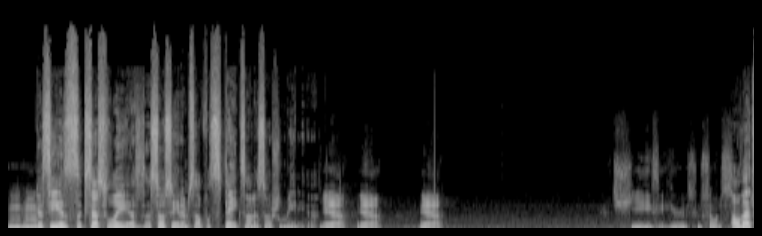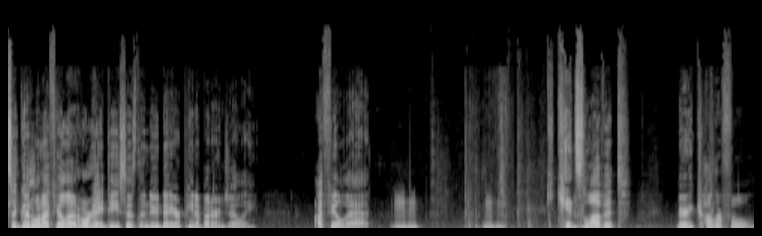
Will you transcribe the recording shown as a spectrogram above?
Mm-hmm. because he has successfully as- associated himself with steaks on his social media. Yeah, yeah, yeah. Cheesy. Here's who's someone. Oh, that's a good one. I feel that. Jorge D says the New Day or peanut butter and jelly. I feel that. Mm-hmm. Mm-hmm. Kids love it. Very colorful.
